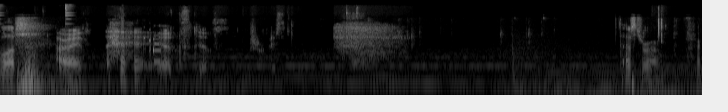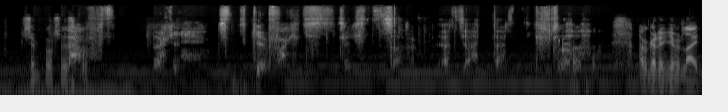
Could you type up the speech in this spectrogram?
What? Alright. yes. promise. That's the wrong simple system. Okay. Just get fucking. Just, just, that's, that, that, I'm gonna give it like.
